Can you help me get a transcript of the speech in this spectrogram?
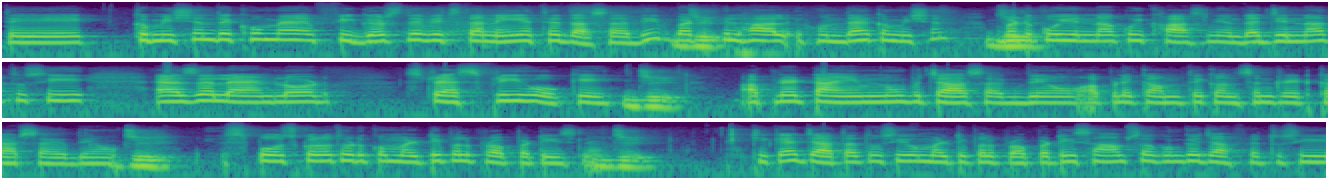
ਤੇ ਕਮਿਸ਼ਨ ਦੇਖੋ ਮੈਂ ਫਿਗਰਸ ਦੇ ਵਿੱਚ ਤਾਂ ਨਹੀਂ ਇੱਥੇ ਦੱਸ ਸਕਦੀ ਬਟ ਫਿਲਹਾਲ ਹੁੰਦਾ ਹੈ ਕਮਿਸ਼ਨ ਬਟ ਕੋਈ ਇੰਨਾ ਕੋਈ ਖਾਸ ਨਹੀਂ ਹੁੰਦਾ ਜਿੰਨਾ ਤੁਸੀਂ as a landlord stress free ਹੋ ਕੇ ਜੀ। ਆਪਣੇ ਟਾਈਮ ਨੂੰ ਬਚਾ ਸਕਦੇ ਹੋ ਆਪਣੇ ਕੰਮ ਤੇ ਕਨਸੈਂਟਰੇਟ ਕਰ ਸਕਦੇ ਹੋ। ਜੀ। ਸਪੋਜ਼ ਕਰੋ ਤੁਹਾਡੇ ਕੋਲ ਮਲਟੀਪਲ ਪ੍ਰਾਪਰਟੀਆਂ ਨੇ। ਜੀ। ਠੀਕ ਹੈ ਜਾਂ ਤਾਂ ਤੁਸੀਂ ਉਹ ਮਲਟੀਪਲ ਪ੍ਰਾਪਰਟੀ ਸਾਂਭ ਸਕੋਗੇ ਜਾਂ ਫਿਰ ਤੁਸੀਂ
